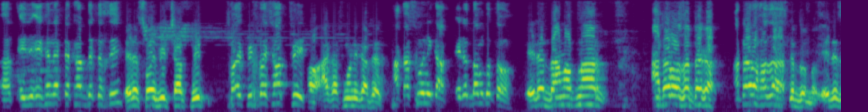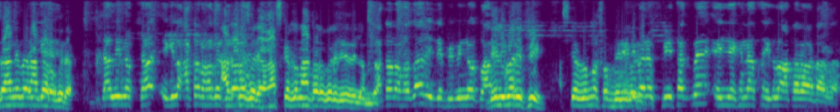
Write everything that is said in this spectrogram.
আর এই যে এখানে একটা খাট দেখতেছি। এটা ছয় ফিট সাত ফিট ছয় ফিট বাই সাত ফিট আকাশমণি কাঠের। আকাশমণি কাঠ এটার দাম কত? এটার দাম আপনার আঠারো হাজার টাকা। আঠারো হাজার। আজকের জন্য। এটা যা নেবেন আঠারো করে। জালি নকশা এগুলো আঠারো হাজার আঠারো করে আজকের জন্য আঠারো করে দিয়ে দিলাম আঠারো হাজার এই যে বিভিন্ন ডেলিভারি ফ্রি আজকের জন্য সব ডেলিভারি ফ্রি থাকবে এই যে এখানে আছে এগুলো আঠারো আঠারো হাজার।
